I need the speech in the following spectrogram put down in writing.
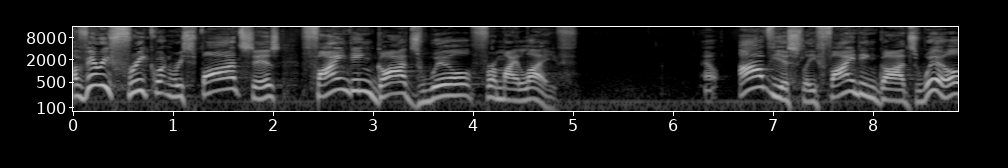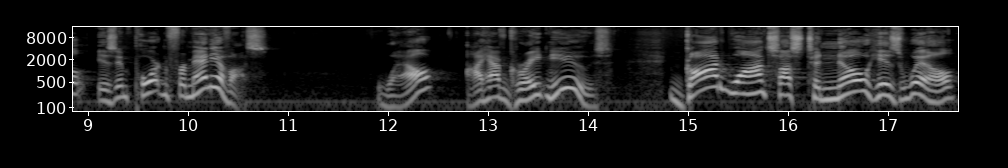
a very frequent response is finding God's will for my life. Obviously, finding God's will is important for many of us. Well, I have great news. God wants us to know His will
